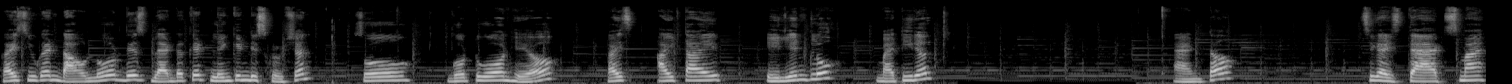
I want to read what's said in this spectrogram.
Guys you can download this BlenderKit. Link in description. So go to on here. Guys i type alien glow material. Enter. See guys that's my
